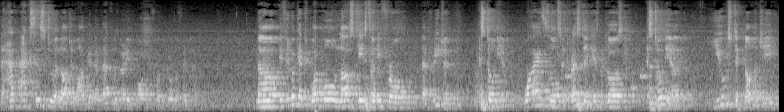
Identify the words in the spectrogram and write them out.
They had access to a larger market and that was very important for the growth of Finland. Now, if you look at one more last case study from that region, Estonia. Why it's also interesting is because Estonia used technology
